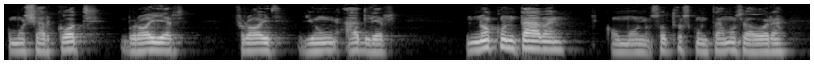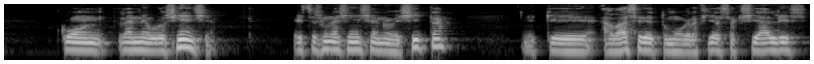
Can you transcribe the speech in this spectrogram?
como Charcot, Breuer, Freud, Jung, Adler, no contaban, como nosotros contamos ahora, con la neurociencia. Esta es una ciencia nuevecita que a base de tomografías axiales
